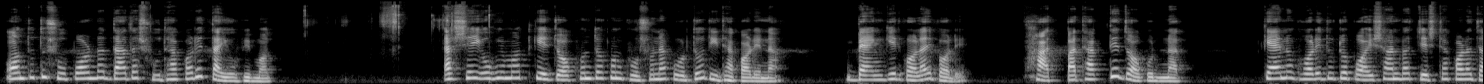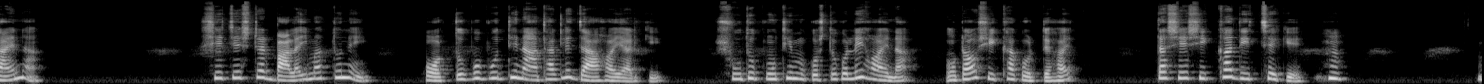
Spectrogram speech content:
অন্তত সুপর্ণার দাদা সুধা করে তাই অভিমত। আর সেই অভিমতকে যখন তখন ঘোষণা করতেও দ্বিধা করে না। ব্যাঙ্গের গলায় বলে, হাত পা থাকতে জগন্নাথ, কেন ঘরে দুটো পয়সা আনবার চেষ্টা করা যায় না? সে চেষ্টার বালাই মাত্র নেই, কর্তব্য বুদ্ধি না থাকলে যা হয় আর কি। শুধু পুঁথি মুখস্থ করলেই হয় না, ওটাও শিক্ষা করতে হয়। তা সে শিক্ষা দিচ্ছে কে? হুম।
